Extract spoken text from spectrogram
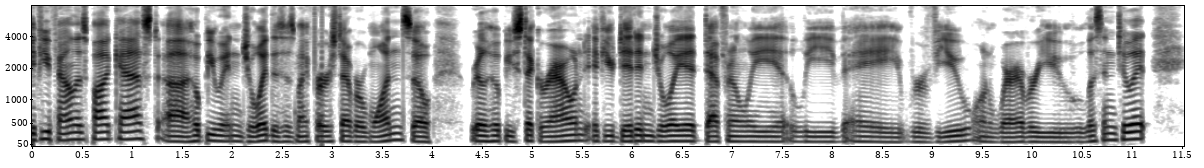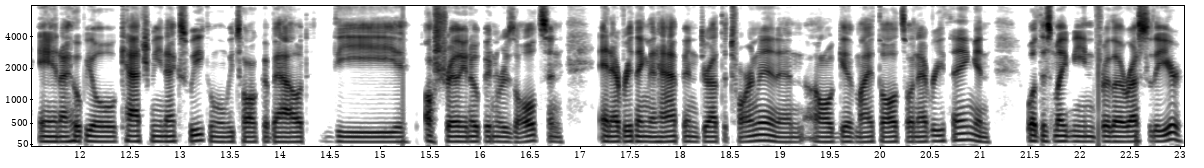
if you found this podcast, I uh, hope you enjoyed. This is my first ever one, so really hope you stick around. If you did enjoy it, definitely leave a review on wherever you listen to it. And I hope you'll catch me next week when we talk about the Australian Open results and and everything that happened throughout the tournament. And I'll give my thoughts on everything and what this might mean for the rest of the year.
